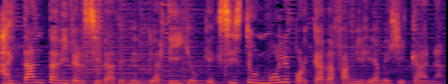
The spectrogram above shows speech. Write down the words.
Hay tanta diversidad en el platillo que existe un mole por cada familia mexicana.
